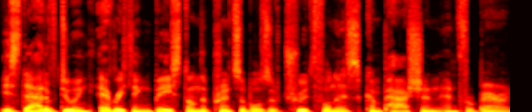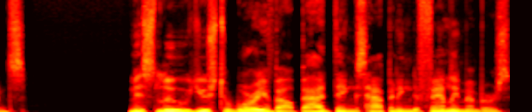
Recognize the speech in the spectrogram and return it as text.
is that of doing everything based on the principles of truthfulness, compassion, and forbearance. Miss Lu used to worry about bad things happening to family members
